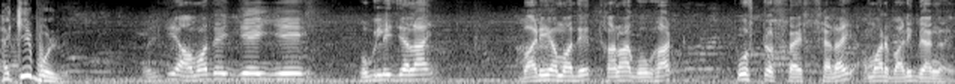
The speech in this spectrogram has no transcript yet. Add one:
হ্যাঁ কী বলবে? বলছি আমাদের যে ইয়ে হুগলি জেলায় বাড়ি আমাদের থানা গোঘাট পোস্ট অফিস ছাড়াই আমার বাড়ি ব্যাঙ্গায়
